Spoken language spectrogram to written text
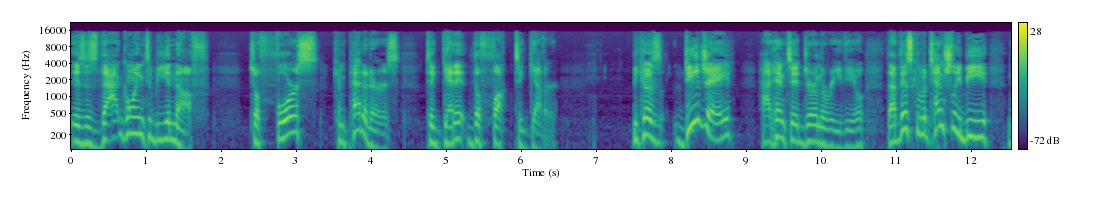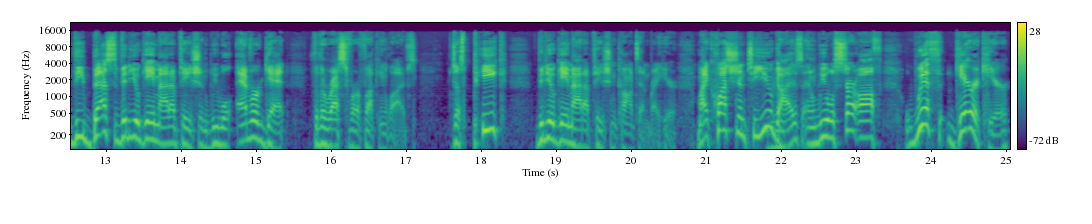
is is that going to be enough to force competitors to get it the fuck together because DJ had hinted during the review that this could potentially be the best video game adaptation we will ever get for the rest of our fucking lives. Just peak video game adaptation content right here. My question to you guys, and we will start off with Garrick here.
